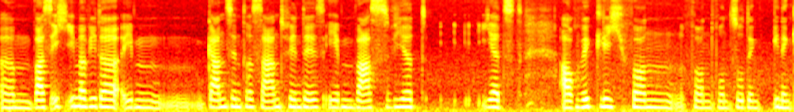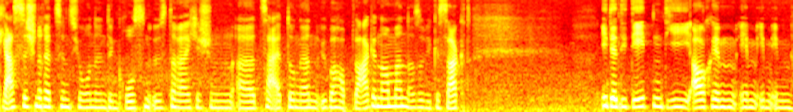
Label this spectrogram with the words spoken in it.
ähm, was ich immer wieder eben ganz interessant finde, ist eben, was wird jetzt auch wirklich von, von, von so den, in den klassischen Rezensionen, den großen österreichischen äh, Zeitungen überhaupt wahrgenommen. Also wie gesagt, Identitäten, die auch im, im, im, im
